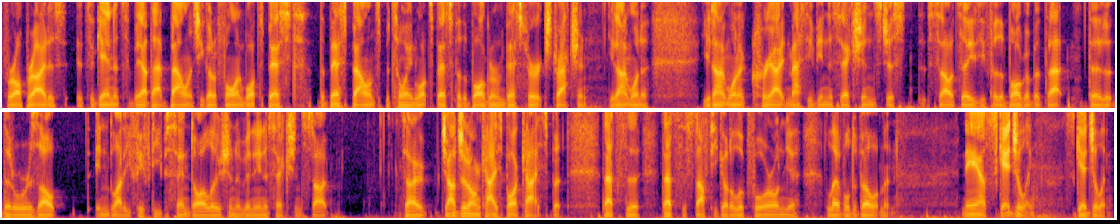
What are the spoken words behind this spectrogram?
for operators. It's again, it's about that balance. You've got to find what's best, the best balance between what's best for the bogger and best for extraction. You don't want to. You don't want to create massive intersections just so it's easy for the bogger, but that that that'll result in bloody fifty percent dilution of an intersection stope. So judge it on case by case, but that's the that's the stuff you got to look for on your level development. Now scheduling, scheduling.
